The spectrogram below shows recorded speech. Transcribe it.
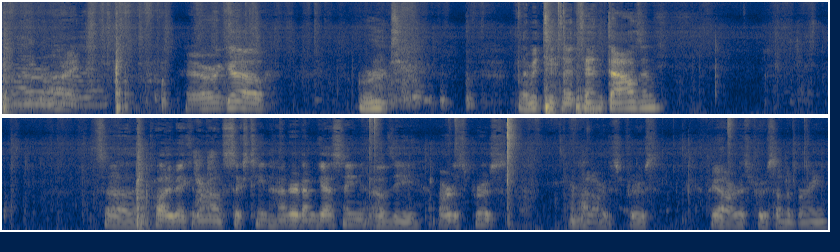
All right. There we go. Groot. Limited to 10,000. So that'll probably make it around 1,600, I'm guessing, of the artist proofs. Or not artist proofs. We got artist proofs on the brain.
